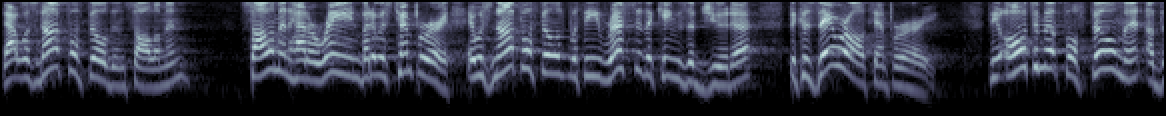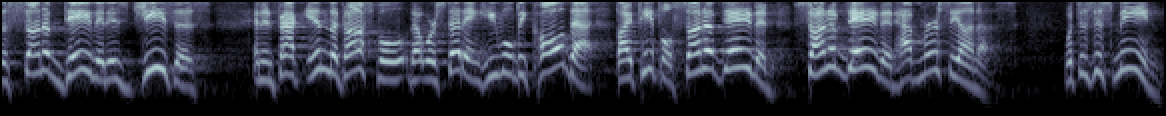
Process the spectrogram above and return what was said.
That was not fulfilled in Solomon. Solomon had a reign, but it was temporary. It was not fulfilled with the rest of the kings of Judah because they were all temporary. The ultimate fulfillment of the son of David is Jesus. And in fact, in the gospel that we're studying, he will be called that by people Son of David, Son of David, have mercy on us. What does this mean?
